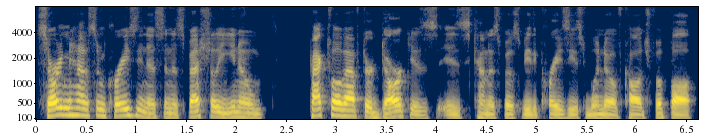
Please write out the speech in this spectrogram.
starting to have some craziness, and especially, you know, Pac-12 after dark is is kind of supposed to be the craziest window of college football,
